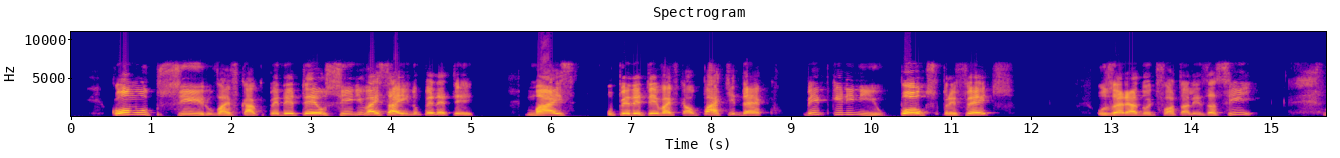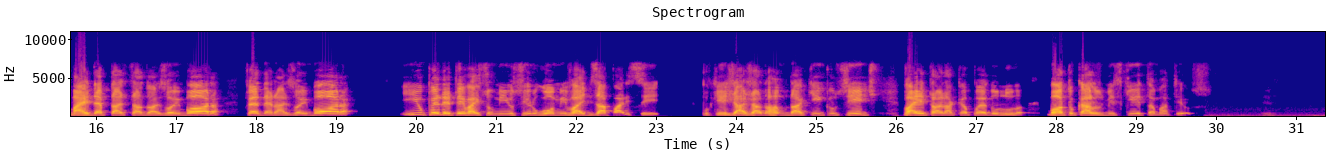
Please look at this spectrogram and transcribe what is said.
Como o Ciro vai ficar com o PDT, o Cid vai sair do PDT. Mas o PDT vai ficar o partideco bem pequenininho, poucos prefeitos, os vereadores de Fortaleza sim, mas deputados estaduais vão embora, federais vão embora, e o PDT vai sumir, o Ciro Gomes vai desaparecer. Porque já já nós vamos dar aqui que o Cid vai entrar na campanha do Lula. Bota o Carlos Mesquita, Matheus.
